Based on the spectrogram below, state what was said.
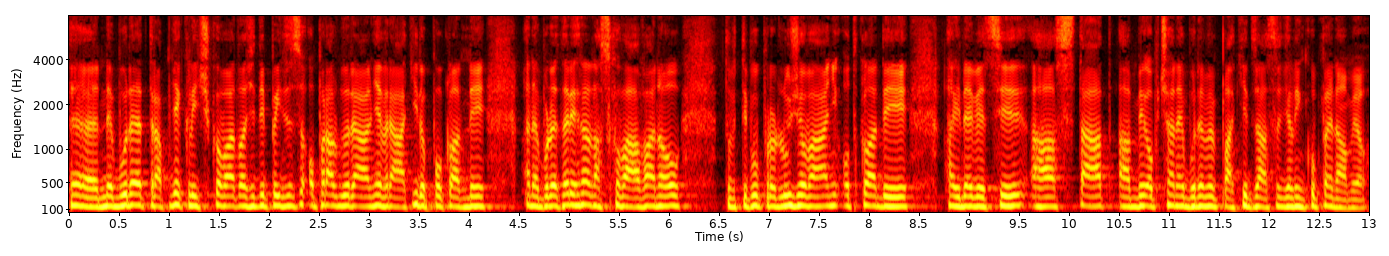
eh, nebude trapně kličkovat a že ty peníze se opravdu reálně vrátí do pokladny a nebude tady hrát na schovávanou to typu prodlužování, odklady a jiné věci a stát a my občané budeme platit v zásadě linku penám. Jo.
